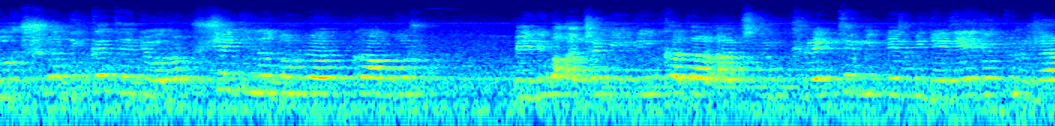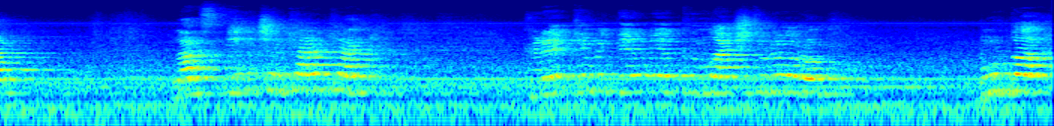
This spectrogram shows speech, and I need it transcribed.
duruşuna dikkat ediyorum. Şu şekilde durmuyorum kambur. Belimi açabildiğim kadar açtım. Kürek kemiklerimi geriye götüreceğim. Lastiğimi çekerken kürek kemiklerimi yakınlaştırıyorum. Burada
